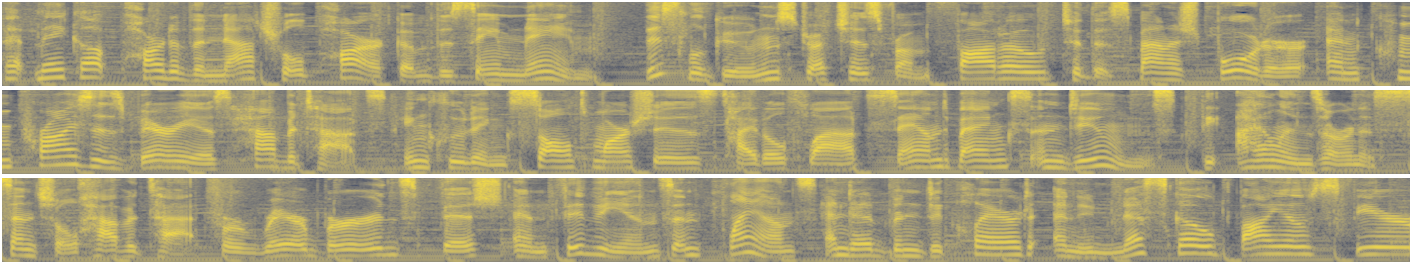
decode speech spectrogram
that make up part of the natural park of the same name. This lagoon stretches from Faro to the Spanish border and comprises various habitats, including salt marshes, tidal flats, sandbanks, and dunes. The islands are an essential habitat for rare birds, fish, amphibians, and plants and have been declared an UNESCO Biosphere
